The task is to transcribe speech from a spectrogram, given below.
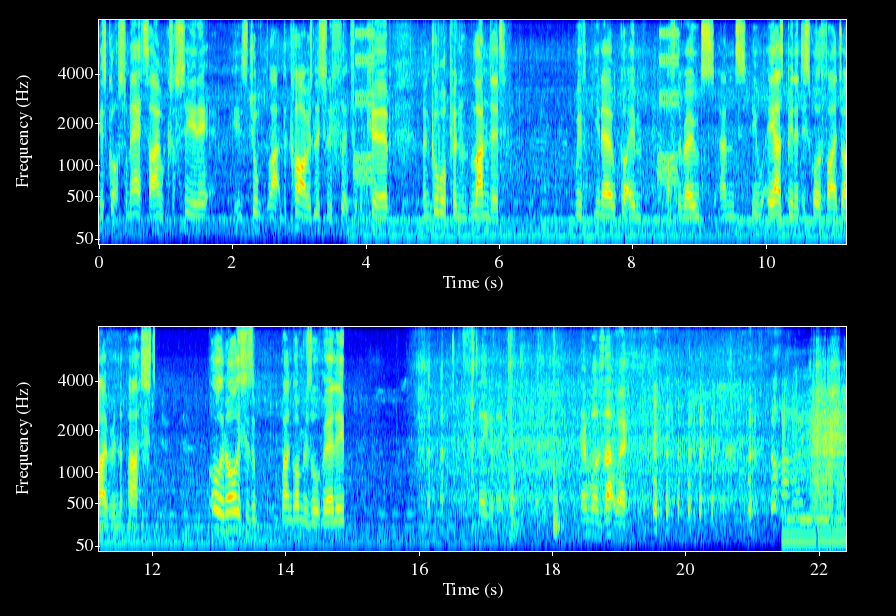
he's got some airtime because I see it. He's jumped like the car has literally flipped up the curb and go up and landed. We've, you know, got him off the roads and he, he has been a disqualified driver in the past. All in all, this is a bang-on result, really. there you go, Nick. Everyone's that way. Not that way.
